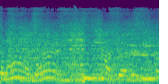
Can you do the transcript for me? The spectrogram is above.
You belong, boy. You shot,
